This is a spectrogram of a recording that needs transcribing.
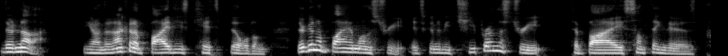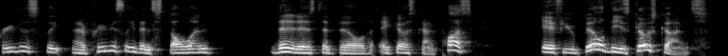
they're not. You know, they're not going to buy these kits, build them. They're going to buy them on the street. It's going to be cheaper on the street to buy something that has previously uh, previously been stolen than it is to build a ghost gun. Plus, if you build these ghost guns,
